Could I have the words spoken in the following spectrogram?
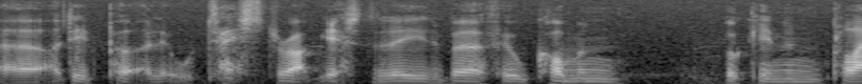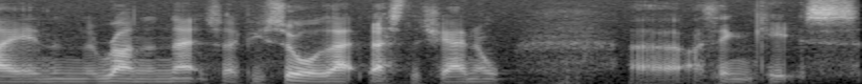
Uh, I did put a little tester up yesterday, the Burghfield Common booking and playing and the run and that. So if you saw that, that's the channel. Uh, I think it's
